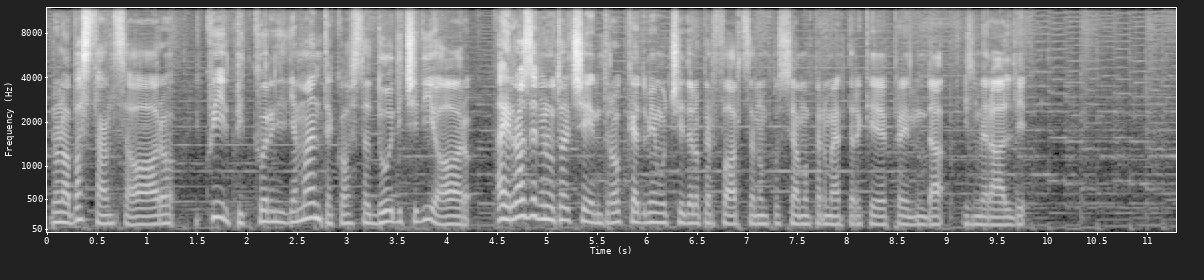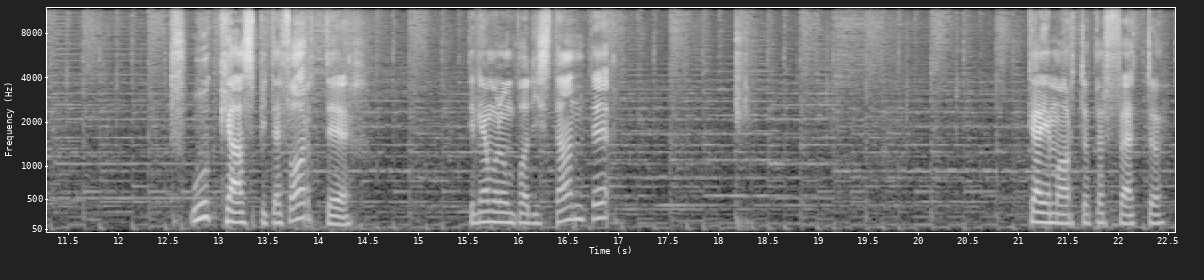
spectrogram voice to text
Non ho abbastanza oro. Qui il piccone di diamante costa 12 di oro. Ah, il rosa è venuto al centro. Ok, dobbiamo ucciderlo per forza. Non possiamo permettere che prenda gli smeraldi. Uh, caspita, è forte. Teniamolo un po' distante. Ok, è morto, perfetto.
